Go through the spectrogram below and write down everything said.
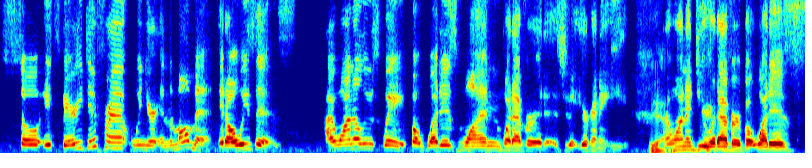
so, it's very different when you're in the moment. It always is. I want to lose weight, but what is one, whatever it is that you're going to eat? Yeah. I want to do whatever, but what is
